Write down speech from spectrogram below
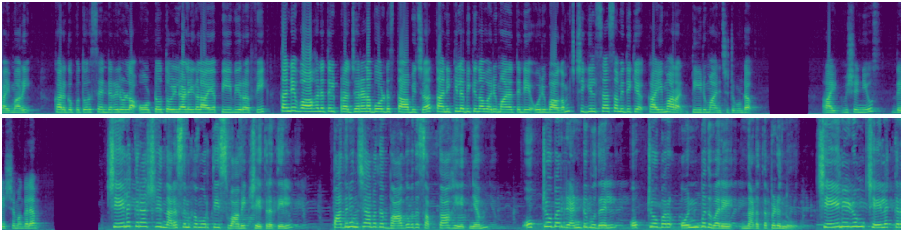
കൈമാറി. കറുകപ്പുത്തൂർ സെന്ററിലുള്ള ഓട്ടോ തൊഴിലാളികളായ പി വി റഫീഖ് തന്റെ വാഹനത്തിൽ പ്രചരണ ബോർഡ് സ്ഥാപിച്ച് തനിക്ക് ലഭിക്കുന്ന വരുമാനത്തിന്റെ ഒരു ഭാഗം ചികിത്സാ സമിതിക്ക് കൈമാറാൻ തീരുമാനിച്ചിട്ടുമുണ്ട്. Right vision news Desamangalam. Chelakkara Shri Narasimhamoorthy സ്വാമി ക്ഷേത്രത്തിൽ പതിനഞ്ചാമത് ഭാഗവത സപ്താഹ യജ്ഞം ഒക്ടോബർ രണ്ട് മുതൽ ഒക്ടോബർ ഒൻപത് വരെ നടത്തപ്പെടുന്നു. ചേലഴും ചേലക്കര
